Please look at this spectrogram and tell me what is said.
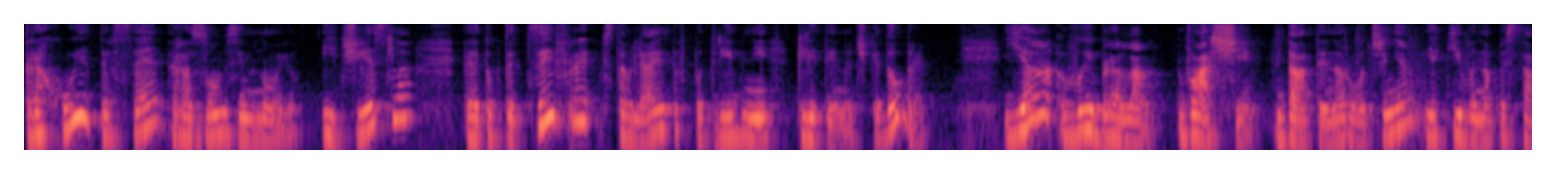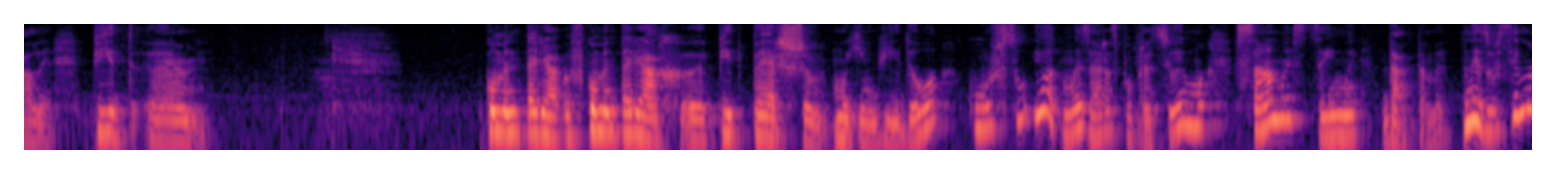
рахуєте все разом зі мною. І числа, е, тобто цифри, вставляєте в потрібні клітиночки. Добре? Я вибрала ваші дати народження, які ви написали під. Коментаря, в коментарях е, під першим моїм відео курсу, і от ми зараз попрацюємо саме з цими датами. Не з усіма,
